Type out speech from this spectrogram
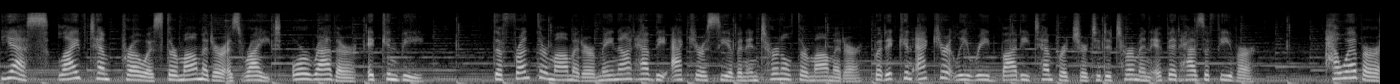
Yes, Live Temp Pro as thermometer is right, or rather, it can be. The front thermometer may not have the accuracy of an internal thermometer, but it can accurately read body temperature to determine if it has a fever. However,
